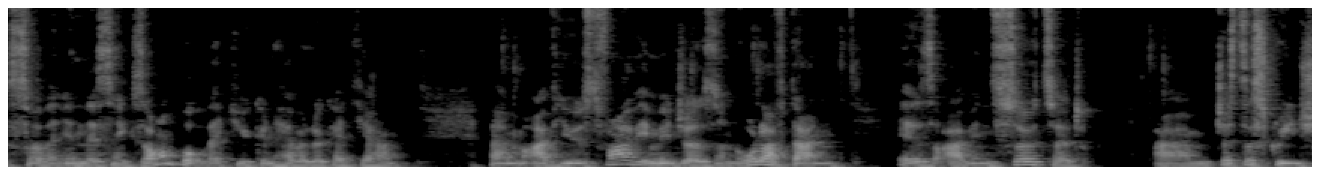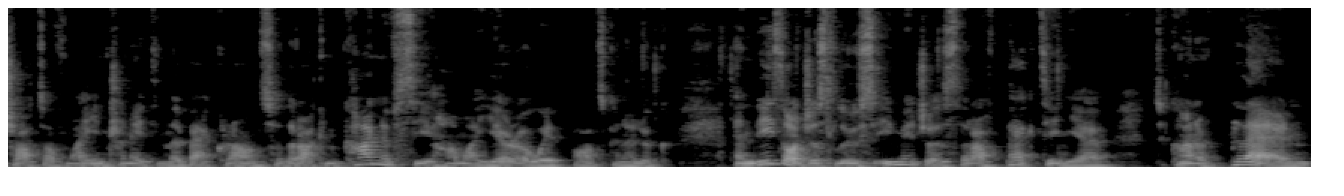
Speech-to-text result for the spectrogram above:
So that in this example that you can have a look at here, um, I've used five images and all I've done is I've inserted um, just a screenshot of my intranet in the background so that I can kind of see how my Hero web part's going to look. And these are just loose images that I've packed in here to kind of plan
